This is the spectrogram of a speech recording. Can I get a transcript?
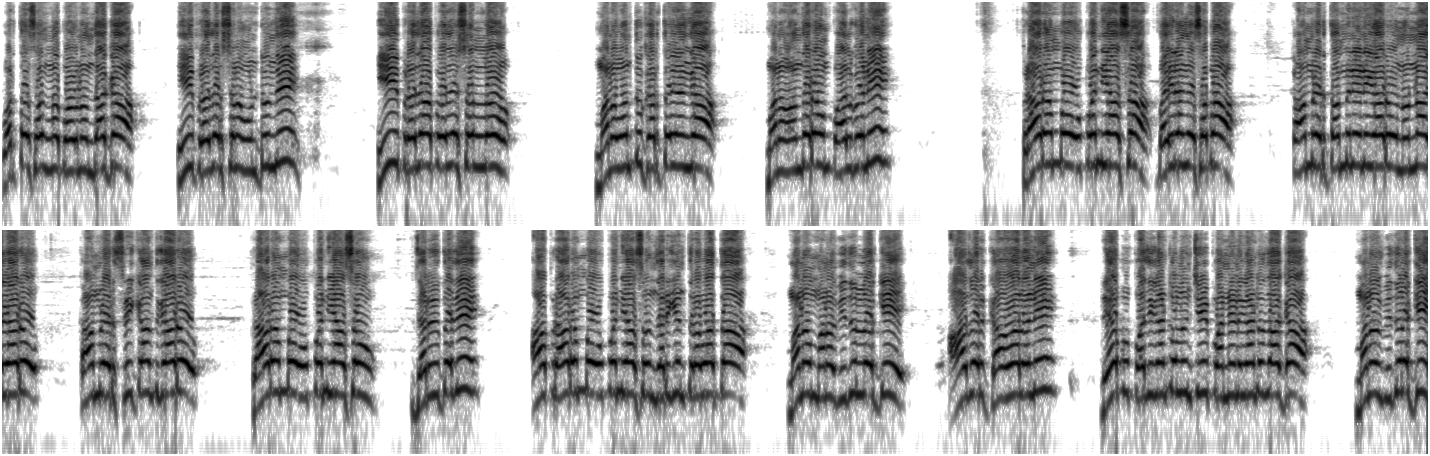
వర్త సంఘ భవనం దాకా ఈ ప్రదర్శన ఉంటుంది. ఈ ప్రజా ప్రదర్శనలో మన వంతు కర్తవ్యంగా మనం అందరం పాల్గొని ప్రారంభ ఉపన్యాస బహిరంగ సభ కామ్రేడ్ తమ్మినేని గారు నున్నా గారు కామ్రేడ్ శ్రీకాంత్ గారు ప్రారంభ ఉపన్యాసం జరుగుతుంది. ఆ ప్రారంభ ఉపన్యాసం జరిగిన తర్వాత మనం మన విధుల్లోకి హాజరు కావాలని రేపు పది గంటల నుంచి పన్నెండు గంటల దాకా మనం విధులకి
